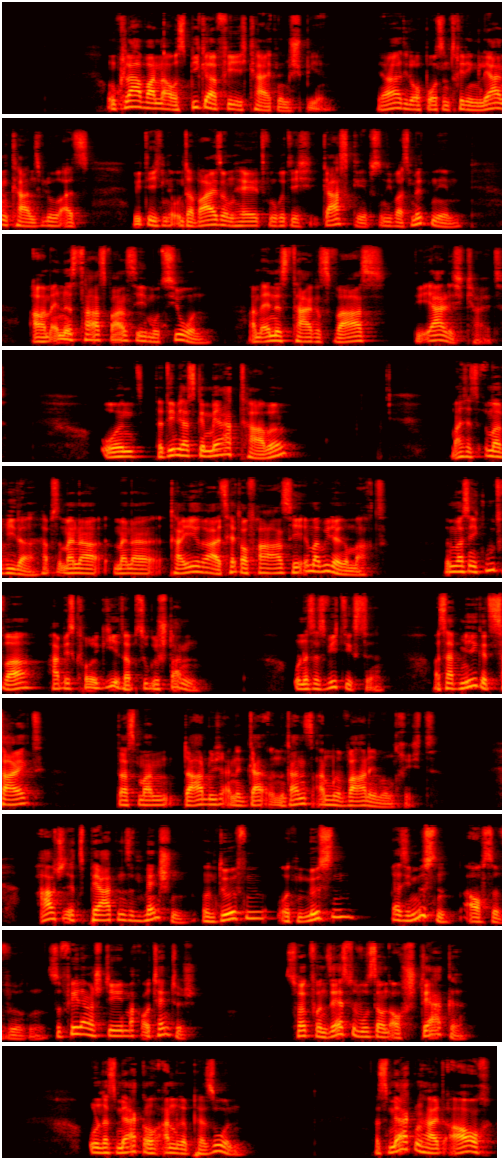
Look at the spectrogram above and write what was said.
Und klar waren auch Speakerfähigkeiten im Spiel ja, die du auch bei uns im Training lernen kannst, wie du als richtig eine Unterweisung hältst, wo du richtig Gas gibst und die was mitnehmen. Aber am Ende des Tages waren es die Emotionen. Am Ende des Tages war es die Ehrlichkeit. Und seitdem ich das gemerkt habe, mache ich das immer wieder. Habe es in meiner, meiner Karriere als Head of HAC immer wieder gemacht. Wenn was nicht gut war, habe ich es korrigiert, habe zugestanden. Und das ist das Wichtigste. Was hat mir gezeigt, dass man dadurch eine, eine ganz andere Wahrnehmung kriegt. Arbeitsschutzexperten sind Menschen und dürfen und müssen, ja, sie müssen auch so wirken. Zu Fehlern stehen, mach authentisch. Zeug von Selbstbewusstsein und auch Stärke. Und das merken auch andere Personen. Das merken halt auch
